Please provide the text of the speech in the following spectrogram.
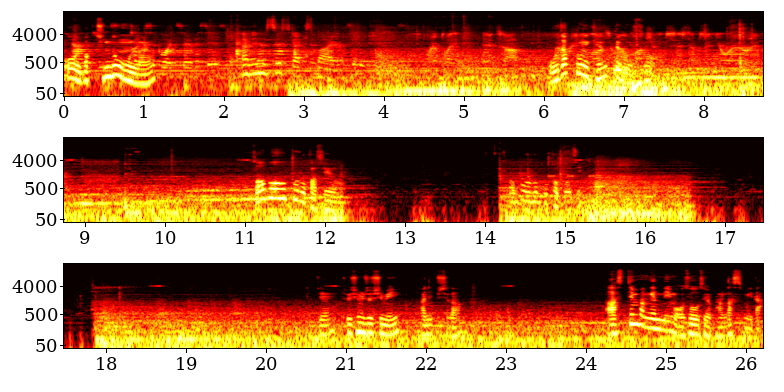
오, 막 진동 올라요? I'm in the. 오작동이 계속되고 있어. 서버 허브로 가세요. 서버 허브가 뭐지? 이제 조심조심히 다닙시다. 아, 스팀 방개님 어서오세요. 반갑습니다.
